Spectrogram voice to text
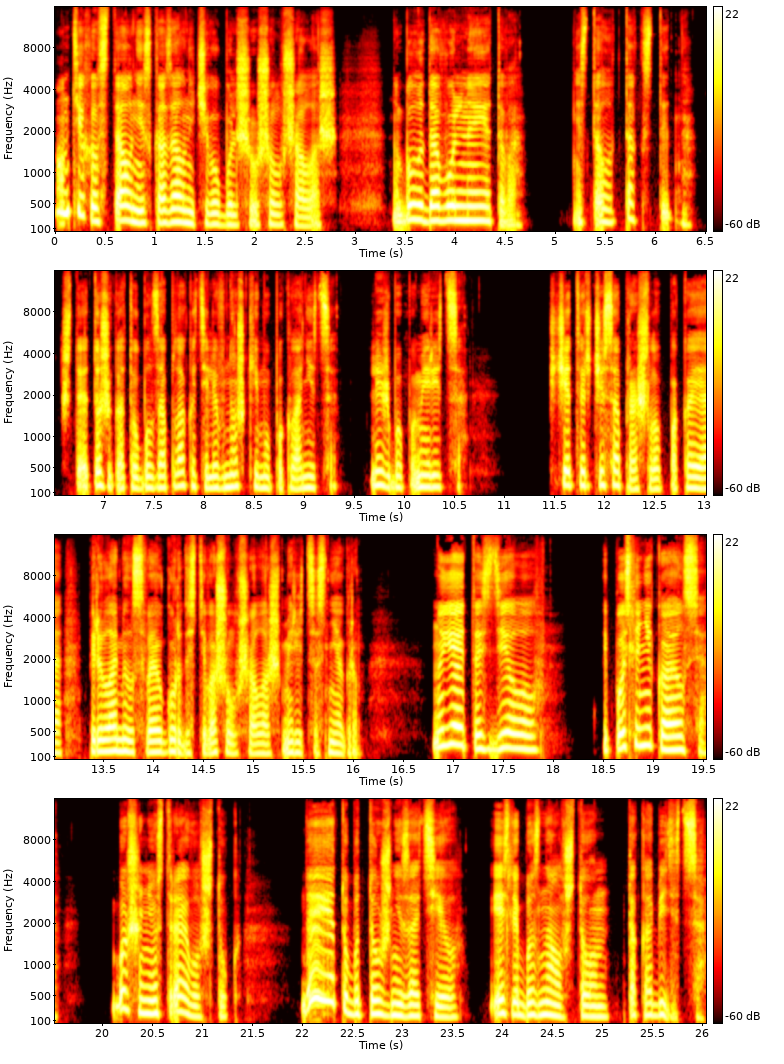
Он тихо встал, не сказал ничего больше, ушел в шалаш. Но было довольно и этого. Мне стало так стыдно, что я тоже готов был заплакать или в ножки ему поклониться, лишь бы помириться. С четверть часа прошло, пока я переломил свою гордость и вошел в шалаш мириться с негром. Но я это сделал и после не каялся. Больше не устраивал штук. Да и эту бы тоже не затеял, если бы знал, что он так обидится.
